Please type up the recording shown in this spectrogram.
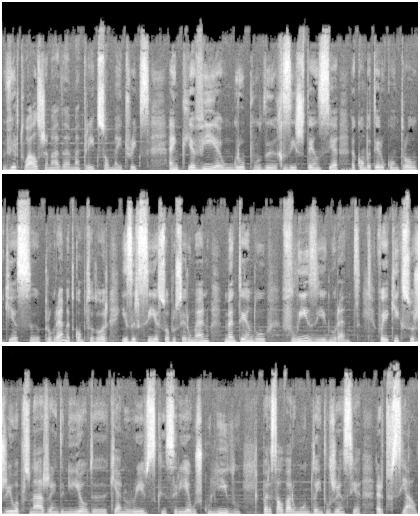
virtual chamada Matrix ou Matrix, em que havia um grupo de resistência a combater o controle que esse programa de computador exercia sobre o ser humano, mantendo-o feliz e ignorante. Foi aqui que surgiu a personagem de Neo, de Keanu Reeves, que seria o escolhido para salvar o mundo da inteligência artificial.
